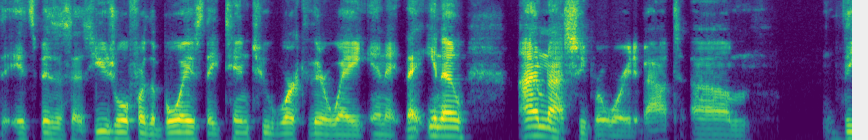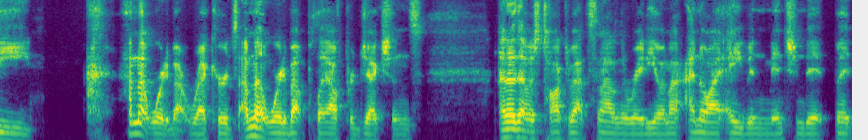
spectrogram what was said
it's business as usual for the boys. They tend to work their way in it. That, you know, I'm not super worried about um, the, I'm not worried about records. I'm not worried about playoff projections. I know that was talked about tonight on the radio, and I, I know I even mentioned it, but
